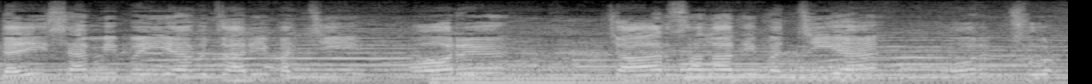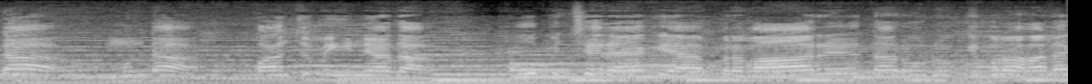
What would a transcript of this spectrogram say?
ਡਰੀ ਸਹਿਮੀ ਪਈ ਹੈ ਵਿਚਾਰੀ ਬੱਚੀ ਔਰ 4 ਸਾਲਾਂ ਦੀ ਬੱਚੀ ਹੈ ਔਰ ਛੋਟਾ ਮੁੰਡਾ। 5 ਮਹੀਨਿਆਂ ਦਾ ਉਹ ਪਿੱਛੇ ਰਹਿ ਗਿਆ। ਪਰਿਵਾਰ ਦਾ ਰੋ ਰੋ ਕੇ ਬੁਰਾ ਹਾਲ ਹੈ।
